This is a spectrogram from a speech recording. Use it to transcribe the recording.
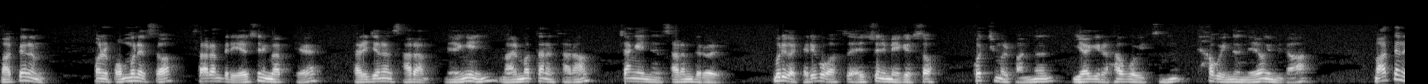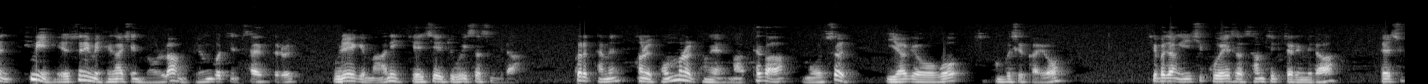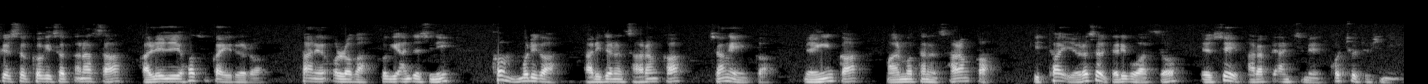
마태는 오늘 본문에서 사람들이 예수님 앞에 다리 저는 사람, 맹인, 말 못하는 사람, 장애 있는 사람들을 무리가 데리고 와서 예수님에게서 고침을 받는 이야기를 하고, 있, 하고 있는 내용입니다. 마태는 이미 예수님이 행하신 놀라운 병 고침 사역들을 우리에게 많이 제시해주고 있었습니다. 그렇다면 오늘 본문을 통해 마태가 무엇을 이야기하고 싶은 것일까요? 15장 29에서 30절입니다. 예수께서 거기서 떠나사 갈릴리 호숫가에 이르러 산에 올라가 거기 앉으시니 큰 무리가 다리 저는 사람과 장애인과 맹인과 말 못하는 사람과 기타 여럿을 데리고 와서 예수의 발 앞에 앉힘에 고쳐주시니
